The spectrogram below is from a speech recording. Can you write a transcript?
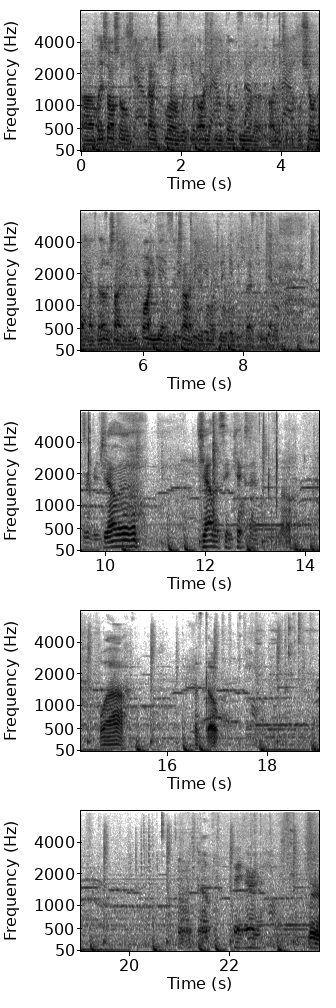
Um, but it's also kind of exploring what, what artists really go through on a, on a typical show night, like the other side of it. We party, we have a good time. There's more to it than just that too. So. You're gonna be jealous. Jealousy kicks in. Oh. Wow. That's dope. That's dope. Bay Area. Where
